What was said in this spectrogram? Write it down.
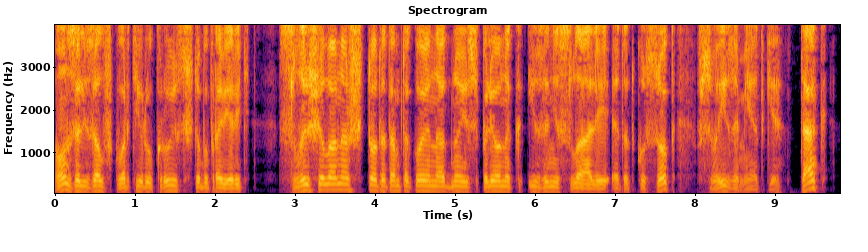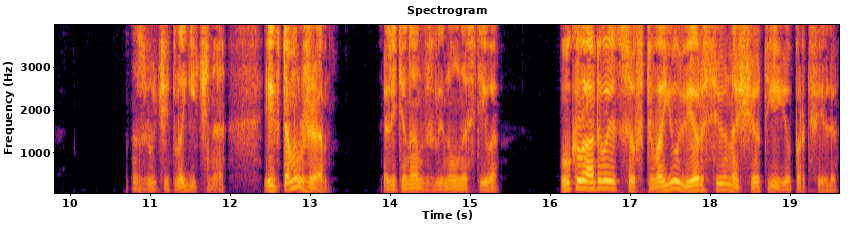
Он залезал в квартиру Круиз, чтобы проверить, слышала она что-то там такое на одной из пленок и занесла ли этот кусок в свои заметки. Так? Звучит логично. И к тому же Лейтенант взглянул на Стива. — Укладывается в твою версию насчет ее портфеля.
